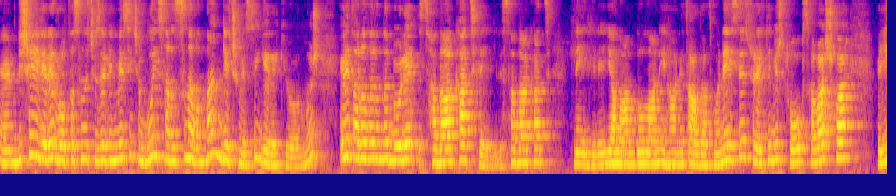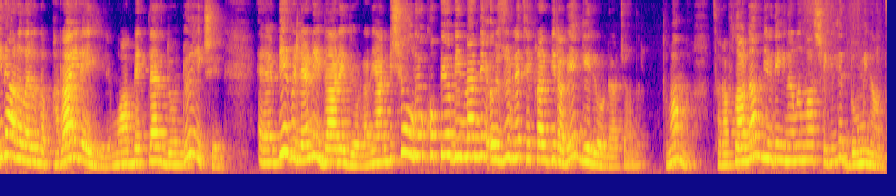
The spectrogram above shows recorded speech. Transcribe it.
bir şeylere rotasını çizebilmesi için bu insanın sınavından geçmesi gerekiyormuş. Evet aralarında böyle sadakatle ilgili, sadakatle ilgili yalan, dolan, ihanet, aldatma neyse sürekli bir soğuk savaş var. Ve yine aralarında parayla ilgili muhabbetler döndüğü için e, birbirlerini idare ediyorlar. Yani bir şey oluyor, kopuyor bilmem ne özürle tekrar bir araya geliyorlar canlarım. Tamam mı? Taraflardan biri de inanılmaz şekilde dominant.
